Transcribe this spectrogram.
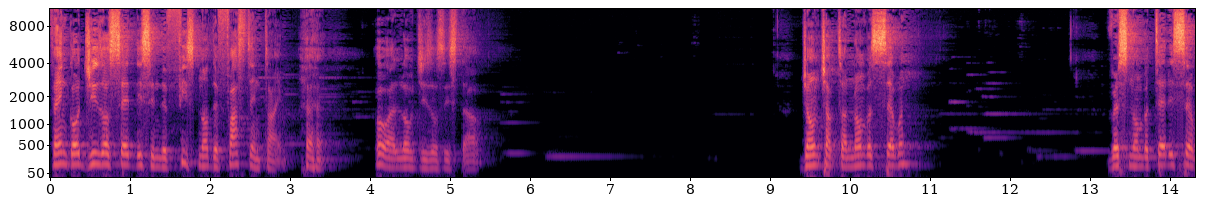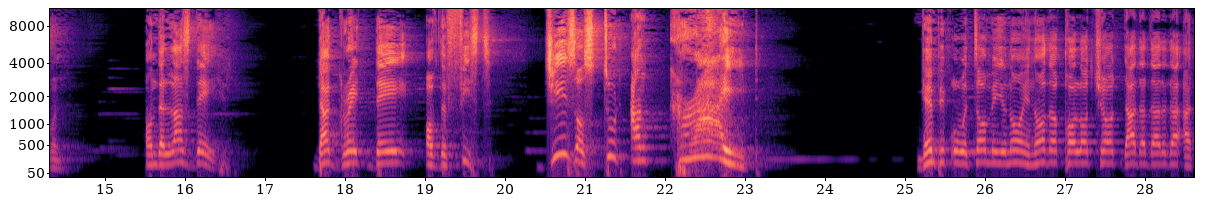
Thank God Jesus said this in the feast, not the fasting time. oh, I love Jesus' style. John chapter number 7, verse number 37. On the last day, that great day of the feast, Jesus stood and cried. Again, people will tell me, you know, in other color church, da da da da da, and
